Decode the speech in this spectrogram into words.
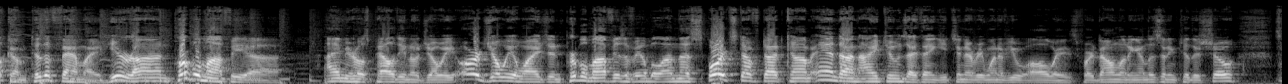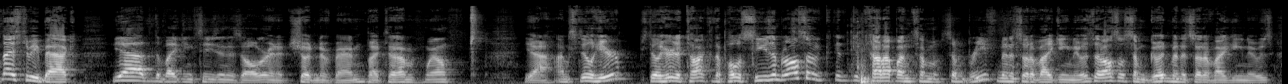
Welcome to the family here on Purple Mafia. I'm your host, Paladino Joey, or Joey Awajan. Purple Mafia is available on the sportstuff.com and on iTunes. I thank each and every one of you always for downloading and listening to this show. It's nice to be back. Yeah, the Viking season is over, and it shouldn't have been, but, um, well, yeah, I'm still here, still here to talk the postseason, but also get, get caught up on some some brief Minnesota Viking news, but also some good Minnesota Viking news.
